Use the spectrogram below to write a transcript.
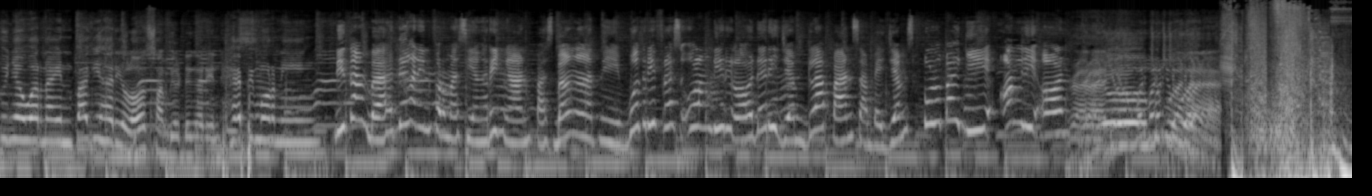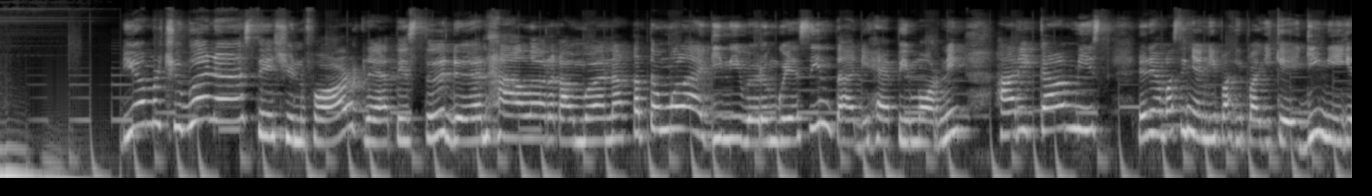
waktunya warnain pagi hari lo sambil dengerin happy morning. Ditambah dengan informasi yang ringan, pas banget nih. Buat refresh ulang diri lo dari jam 8 sampai jam 10 pagi, only on Radio Mercubuana. Dia Mercubuana. Station for Creative Student. Halo rekam Buana. Ketemu lagi nih bareng gue Sinta di Happy Morning hari Kamis. Dan yang pastinya nih pagi-pagi kayak gini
